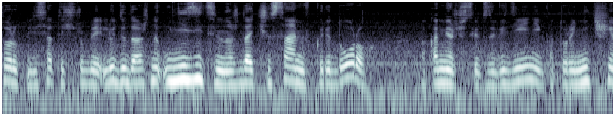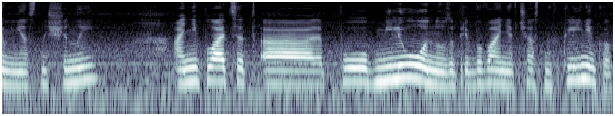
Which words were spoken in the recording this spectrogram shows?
40, 50 тысяч рублей. Люди должны унизительно ждать часами в коридорах коммерческих заведений, которые ничем не оснащены. Они платят а, по миллиону за пребывание в частных клиниках,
